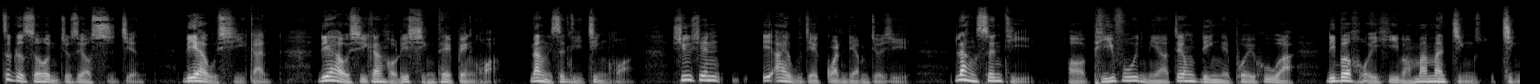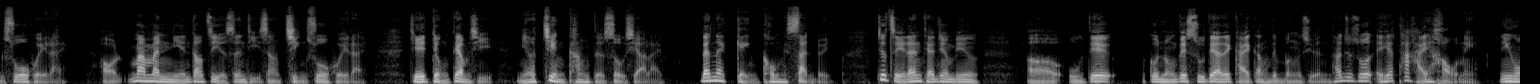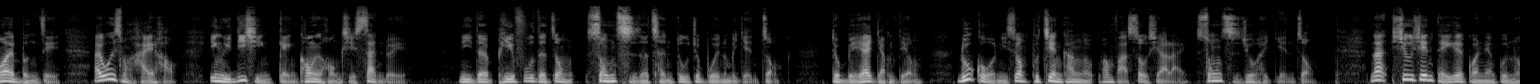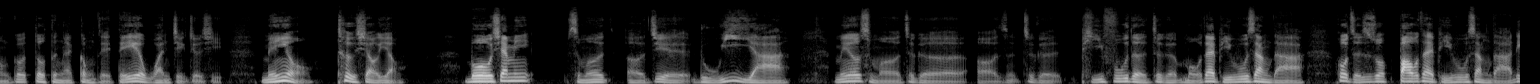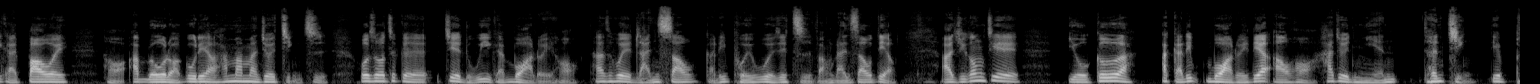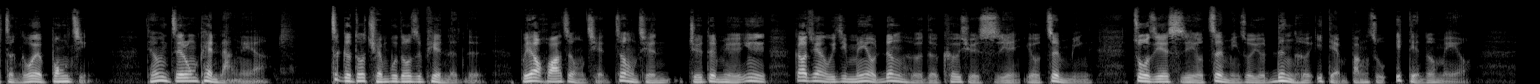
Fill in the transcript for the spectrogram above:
这个时候你就是要时间，你还有时间，你还有时间，好你身体变化，让你身体进化。首先，一爱五节观念就是让身体。哦，皮肤你要这种零的皮肤啊，你不回希望慢慢紧紧缩回来，好，慢慢粘到自己的身体上，紧缩回来。这重点是你要健康的瘦下来，但那健康散热，就这单条件没有。呃，有的共同的书店在开讲的问学，他就说，哎呀，他还好呢，因为我也问这，哎，为什么还好？因为你是健康的方式散热，你的皮肤的这种松弛的程度就不会那么严重，就没那么严重。如果你是用不健康的方法瘦下来，松弛就很严重。那首先第一个观念共同都都等来共这第一个环节就是没有特效药，没下面什么呃这乳液呀、啊，没有什么这个呃这这个皮肤的这个抹在皮肤上的啊，或者是说包在皮肤上的啊，你给它包诶。好啊，不牢固料，它慢慢就会紧致，或者说这个这乳液给抹了哈，它是会燃烧，把你皮肤的这脂肪燃烧掉啊。就讲这有哥啊啊，给你抹了掉后哈，它就粘很紧，你整个会绷紧。他们这种骗人的呀，这个都全部都是骗人的，不要花这种钱，这种钱绝对没有，因为到现在为止没有任何的科学实验有证明做这些实验有证明说有任何一点帮助，一点都没有。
